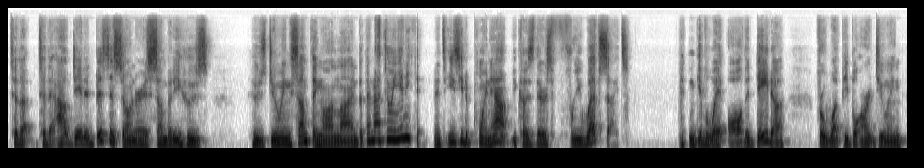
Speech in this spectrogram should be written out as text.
to the to the outdated business owner is somebody who's who's doing something online, but they're not doing anything. And it's easy to point out because there's free websites that can give away all the data for what people aren't doing.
